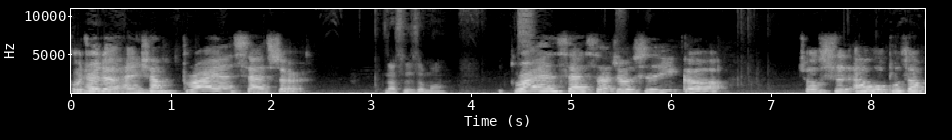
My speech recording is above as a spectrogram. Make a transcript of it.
我觉得很像 Brian Setzer。那是什么？Brian Setzer 就是一个就是啊，我不知道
